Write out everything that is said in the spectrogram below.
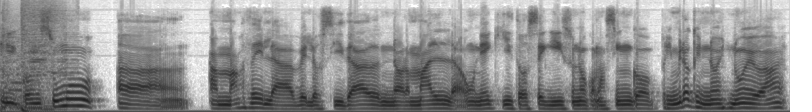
El consumo a, a más de la velocidad normal, a un X, 2X, 1,5, primero que no es nueva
